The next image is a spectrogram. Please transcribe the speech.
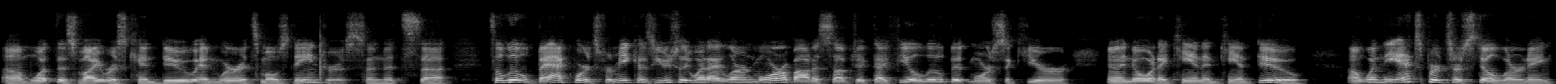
um, what this virus can do and where it's most dangerous. And it's uh, it's a little backwards for me because usually when I learn more about a subject, I feel a little bit more secure and I know what I can and can't do. Uh, when the experts are still learning,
